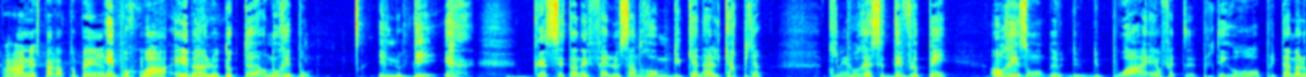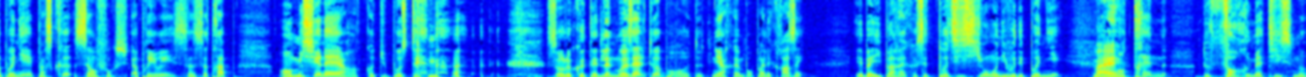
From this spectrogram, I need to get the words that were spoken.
Hein, n'est-ce pas, Lord ton père Et pourquoi? Eh ben, le docteur nous répond. Il nous dit que c'est en effet le syndrome du canal carpien qui Oh, pourrait se développer en raison de- de- du poids. Et en fait, plus t'es gros, plus t'as mal au poignet parce que c'est en fonction. A priori, ça s'attrape en missionnaire quand tu poses tes mains sur le côté de la demoiselle, tu vois, pour te tenir quand même pour pas l'écraser. Et ben, il paraît que cette position au niveau des poignets Ouais. entraîne de forts rhumatismes,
